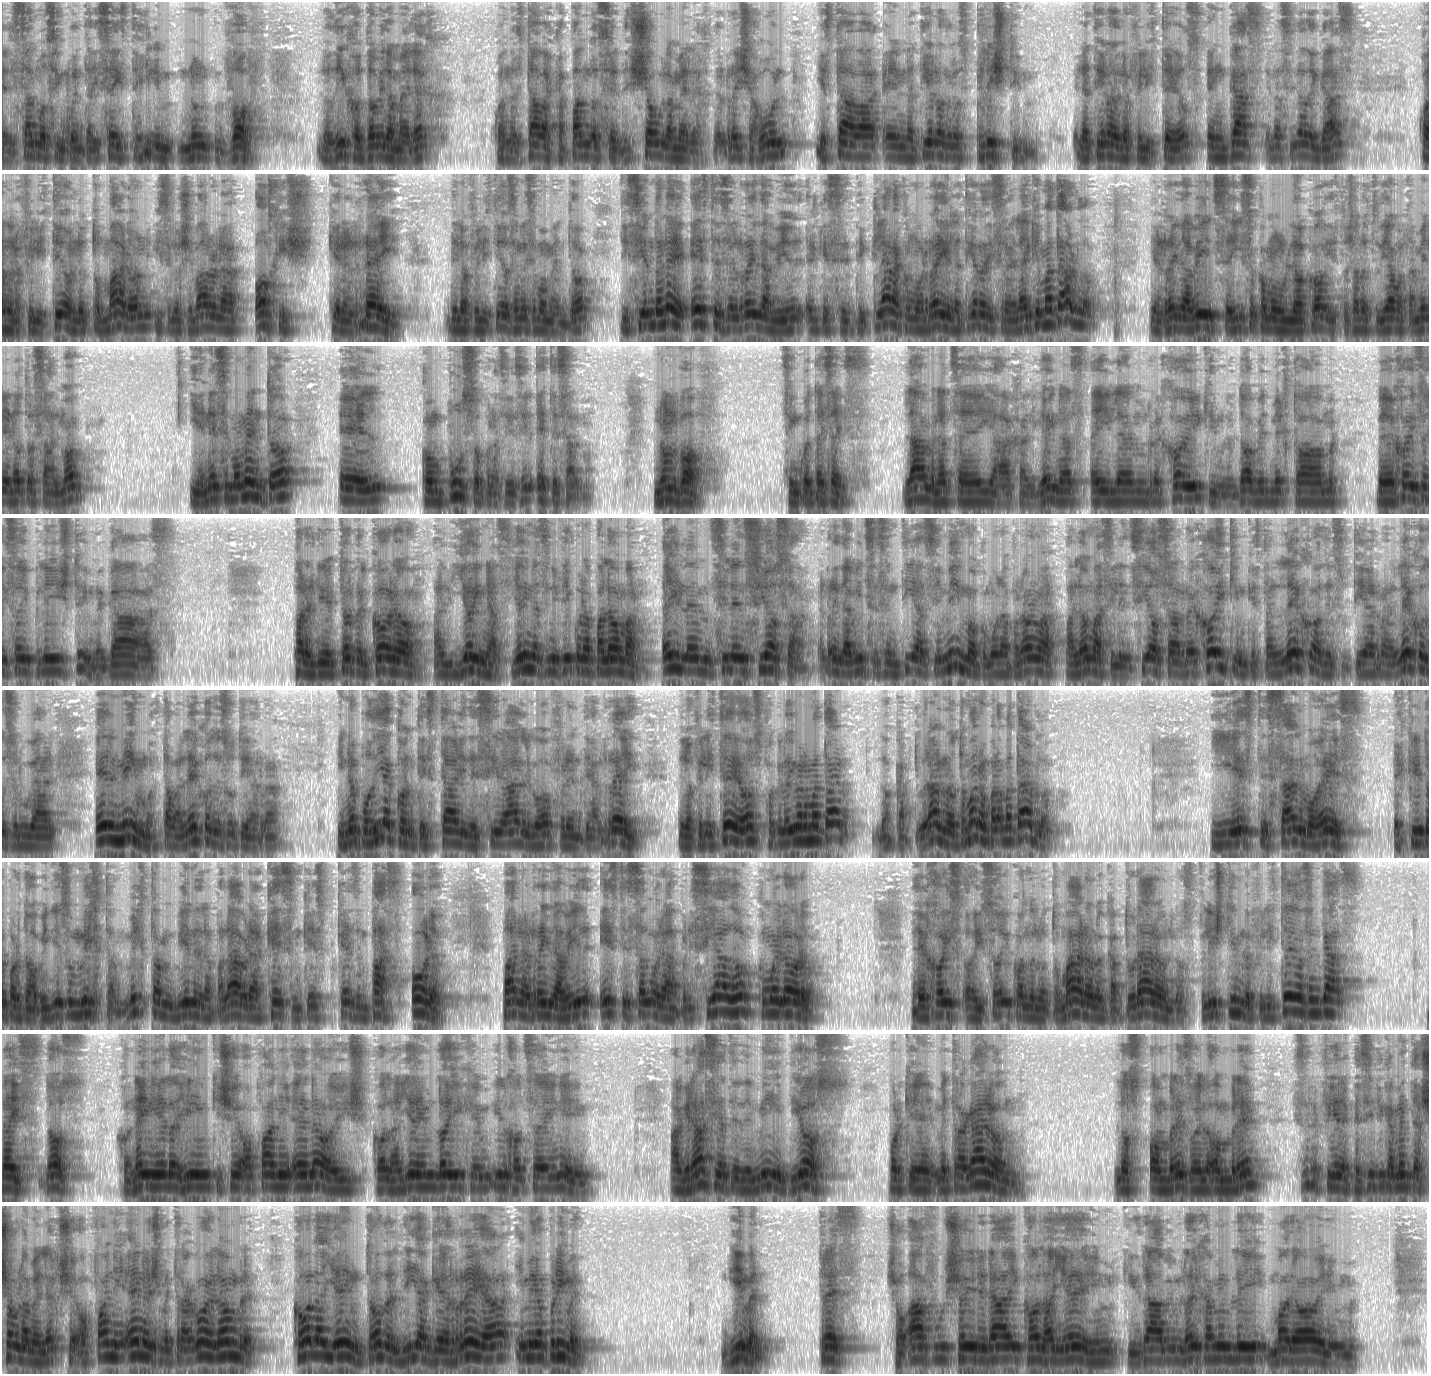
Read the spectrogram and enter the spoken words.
el Salmo 56, Tehilim Nun Vov, lo dijo David Amelech cuando estaba escapándose de Shaul Amelech, del rey Shaul, y estaba en la tierra de los Plishtim, en la tierra de los filisteos, en Gaz, en la ciudad de Gaz, cuando los filisteos lo tomaron y se lo llevaron a Ojish, que era el rey de los filisteos en ese momento, diciéndole, este es el rey David, el que se declara como rey en la tierra de Israel, hay que matarlo. Y el rey David se hizo como un loco, y esto ya lo estudiamos también en otro salmo, y en ese momento él compuso, por así decir, este salmo. Nun Vov, 56. Para el director del coro, al Yoinas. Yoinas significa una paloma. Eilem, silenciosa. El rey David se sentía a sí mismo como una paloma, paloma silenciosa. Rejoikim, que está lejos de su tierra, lejos de su lugar. Él mismo estaba lejos de su tierra y no podía contestar y decir algo frente al rey de los filisteos porque lo iban a matar. Lo capturaron, lo tomaron para matarlo. Y este salmo es escrito por David y es un mihtam. Mihtam viene de la palabra kesem, que es, que es en paz, oro. Para el rey David, este salmo era apreciado como el oro. Hoy soy cuando lo tomaron, lo capturaron los filisteos en Gaz. ¿Veis? Dos. Agráciate de mí, Dios, porque me tragaron los hombres o el hombre, se refiere específicamente a Shaul Amelech, Ofani Enosh me tragó el hombre, todo el día guerrea y me oprime. Gimel 3.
